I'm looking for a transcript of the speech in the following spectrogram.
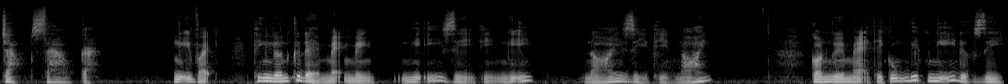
chẳng sao cả. Nghĩ vậy, Thinh lớn cứ để mẹ mình nghĩ gì thì nghĩ, nói gì thì nói. Còn người mẹ thì cũng biết nghĩ được gì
